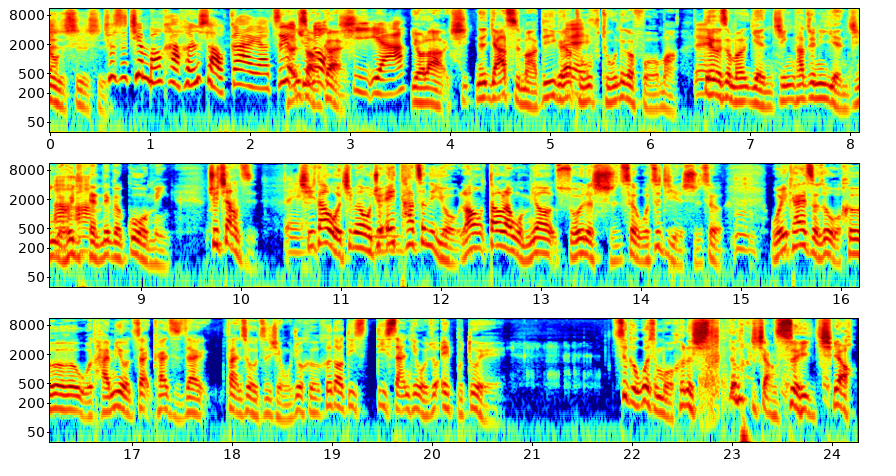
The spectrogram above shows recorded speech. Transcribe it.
用，是是是，就是健保卡很少盖啊，只有去弄洗牙。有啦，洗那牙齿嘛，第一个要涂涂那个佛嘛，第二个什么眼睛，他最近眼睛有一点那个过敏，就这样子。对，其他我基本上我觉得，哎，它真的有。然后当然我们要所谓的实测，我自己也实测。嗯，我一开始的时候我喝喝喝，我还没有在开始在贩售之前，我就喝喝到第第三天，我说，哎，不对，这个为什么我喝了 那么想睡觉？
